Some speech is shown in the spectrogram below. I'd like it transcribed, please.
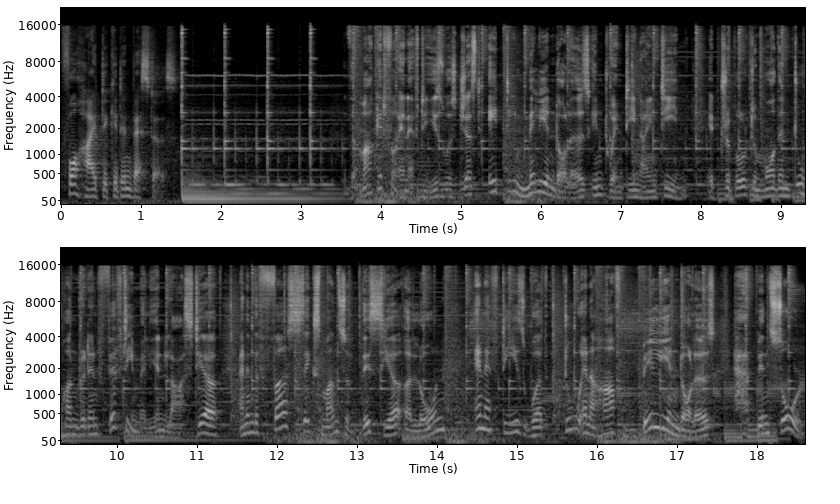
for high ticket investors. The market for NFTs was just $80 million in 2019. It tripled to more than 250 million last year, and in the first six months of this year alone, NFTs worth $2.5 billion have been sold.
